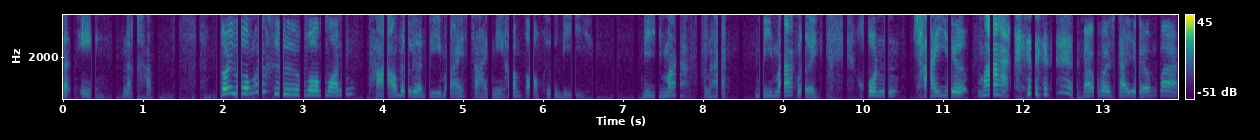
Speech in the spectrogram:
นั่นเองนะครับ โดยรวมก็คือเวอร์มอนถามเป็นเรือดีไหมสายนี้คำตอบคือดี ดีมากนะครับ ดีมากเลย คนใช้เยอะมากนะครับคนใช้เยอะมาก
